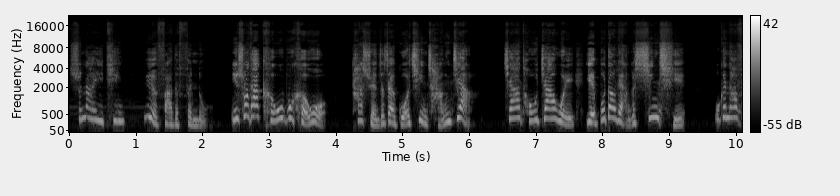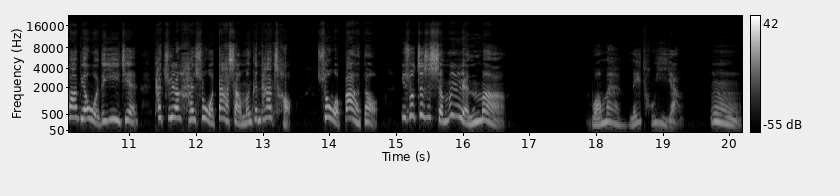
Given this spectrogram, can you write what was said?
孙娜一听，越发的愤怒：“你说他可恶不可恶？他选择在国庆长假，加头加尾也不到两个星期。”我跟他发表我的意见，他居然还说我大嗓门跟他吵，说我霸道。你说这是什么人嘛？王曼眉头一扬，嗯，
